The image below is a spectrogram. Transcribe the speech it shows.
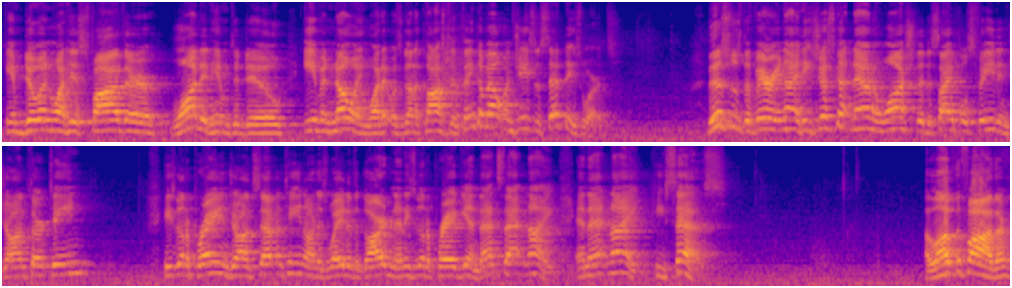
Him doing what his Father wanted him to do, even knowing what it was going to cost him. Think about when Jesus said these words. This was the very night. He's just gotten down and washed the disciples' feet in John 13. He's going to pray in John 17 on his way to the garden, and he's going to pray again. That's that night. And that night, he says, I love the Father,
